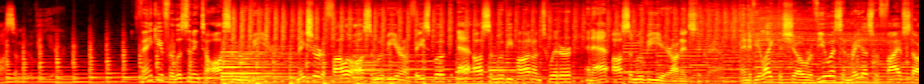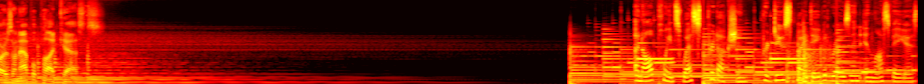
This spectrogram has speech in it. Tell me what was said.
Awesome Movie Year. Thank you for listening to Awesome Movie Year. Make sure to follow Awesome Movie Year on Facebook, at Awesome Movie Pod on Twitter, and at Awesome Movie Year on Instagram. And if you like the show, review us and rate us with five stars on Apple Podcasts. An All Points West production, produced by David Rosen in Las Vegas.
